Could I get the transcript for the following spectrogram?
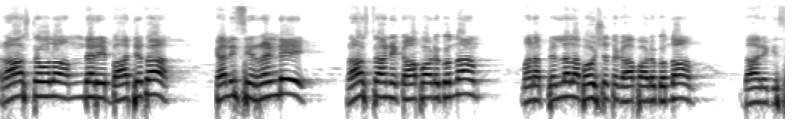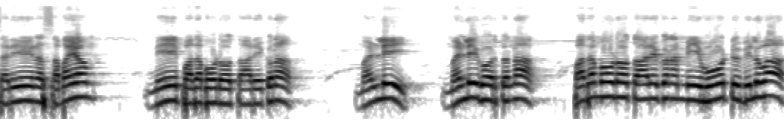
రాష్ట్రంలో అందరి బాధ్యత కలిసి రండి. రాష్ట్రాన్ని కాపాడుకుందాం మన పిల్లల భవిష్యత్తు కాపాడుకుందాం. దానికి సరైన సమయం మే పదమూడో తారీఖున. మళ్ళీ మళ్ళీ కోరుతున్నా పదమూడో తారీఖున మీ ఓటు విలువ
